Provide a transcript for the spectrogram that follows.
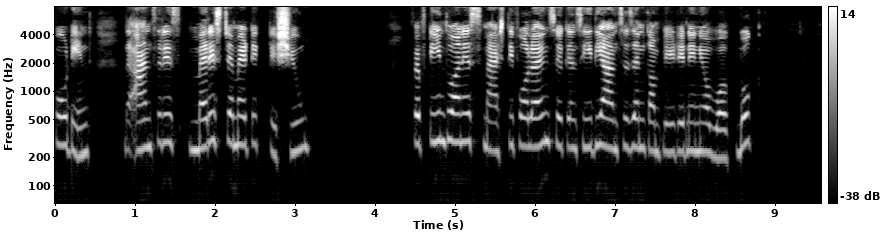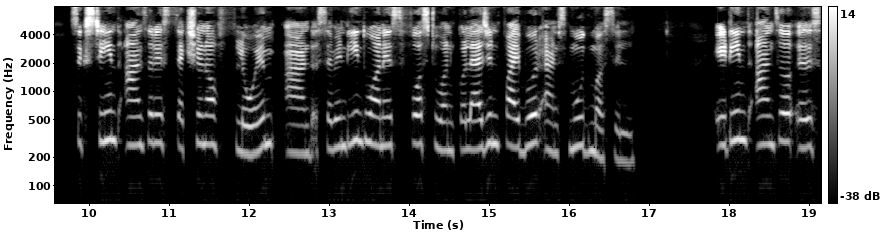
14th, the answer is meristematic tissue. 15th one is smash the following. So you can see the answers and complete it in your workbook. 16th answer is section of phloem and 17th one is first one collagen fiber and smooth muscle. 18th answer is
